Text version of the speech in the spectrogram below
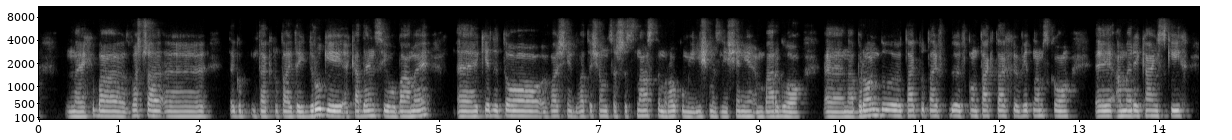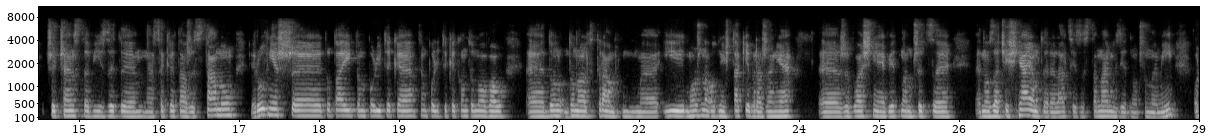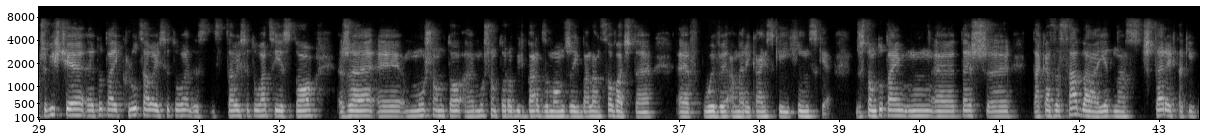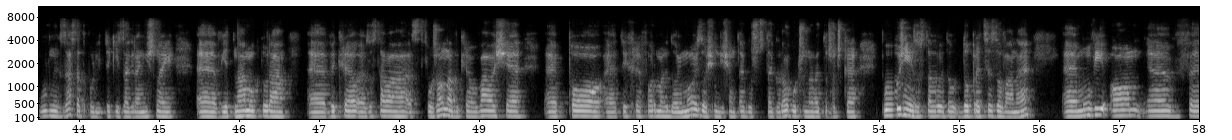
chyba zwłaszcza e, tego, tak tutaj tej drugiej kadencji Obamy, E, kiedy to właśnie w 2016 roku mieliśmy zniesienie embargo e, na broń, tak tutaj w, w kontaktach wietnamsko-amerykańskich, czy częste wizyty sekretarzy stanu. Również tutaj tę politykę, tę politykę kontynuował Donald Trump i można odnieść takie wrażenie, że właśnie Wietnamczycy no, zacieśniają te relacje ze Stanami Zjednoczonymi. Oczywiście tutaj klucz całej, sytua- całej sytuacji jest to, że muszą to, muszą to robić bardzo mądrze i balansować te e, wpływy amerykańskie i chińskie. Zresztą tutaj mm, e, też e, taka zasada, jedna z czterech takich głównych zasad polityki zagranicznej Wietnamu, która została stworzona, wykreowała się po tych reformach Dojmoj z 1986 roku, czy nawet troszeczkę później zostały to doprecyzowane, mówi o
